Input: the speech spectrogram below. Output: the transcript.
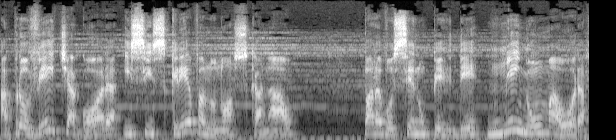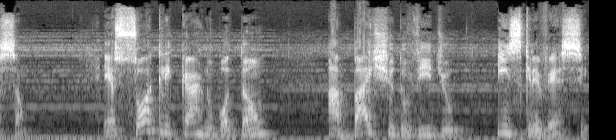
aproveite agora e se inscreva no nosso canal para você não perder nenhuma oração. É só clicar no botão abaixo do vídeo inscrever-se.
